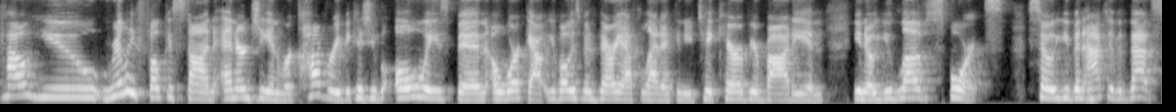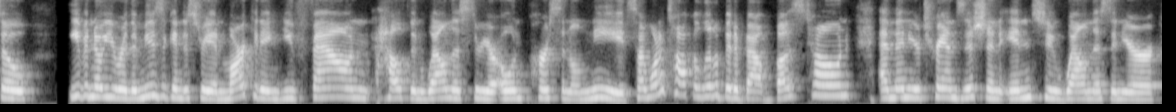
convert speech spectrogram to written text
how you really focused on energy and recovery because you've always been a workout. You've always been very athletic and you take care of your body and you know you love sports. So you've been active at that. So even though you were in the music industry and marketing, you found health and wellness through your own personal needs. So I want to talk a little bit about Buzztone and then your transition into wellness and your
